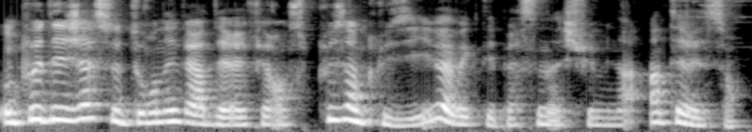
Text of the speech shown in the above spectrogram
on peut déjà se tourner vers des références plus inclusives avec des personnages féminins intéressants.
